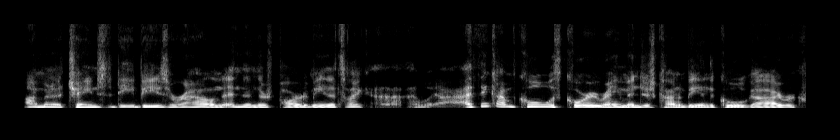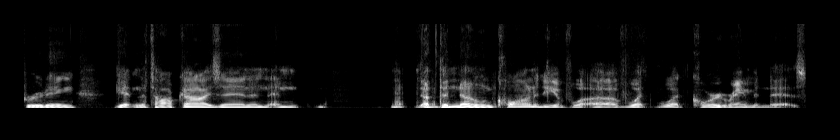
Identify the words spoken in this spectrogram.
I'm going to change the DBs around, and then there's part of me that's like, uh, I think I'm cool with Corey Raymond, just kind of being the cool guy, recruiting, getting the top guys in, and and the known quantity of what of what what Corey Raymond is.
